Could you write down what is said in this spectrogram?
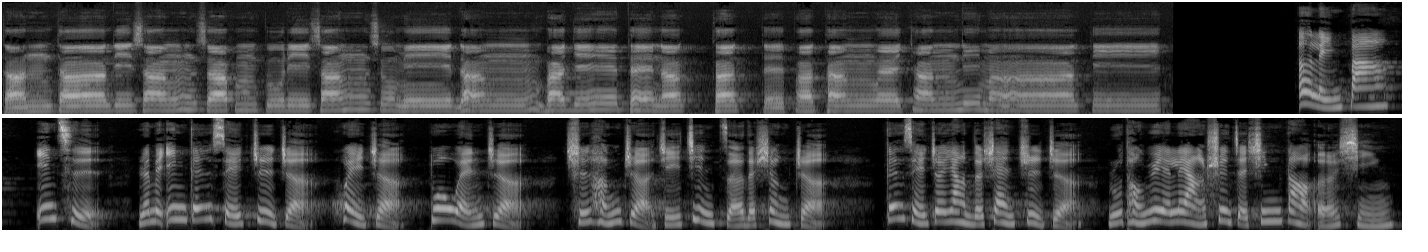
තන්තාදිසං සප්පුරිසං සුමේදං භජේත නක්කත් පතං වචන්දිමාති 二零八，因此人们应跟随智者、慧者、多闻者、持恒者及尽责的圣者，跟随这样的善智者，如同月亮顺着星道而行。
